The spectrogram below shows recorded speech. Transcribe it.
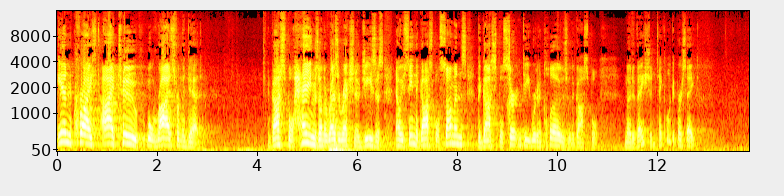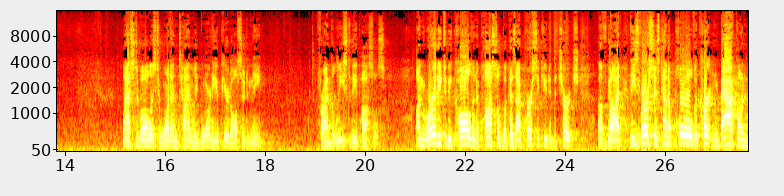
In Christ, I too will rise from the dead. The gospel hangs on the resurrection of Jesus. Now, we've seen the gospel summons, the gospel certainty. We're going to close with the gospel motivation. Take a look at verse 8. Last of all, as to one untimely born, he appeared also to me, for I am the least of the apostles, unworthy to be called an apostle because I persecuted the church of God. These verses kind of pull the curtain back on,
